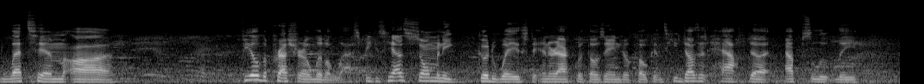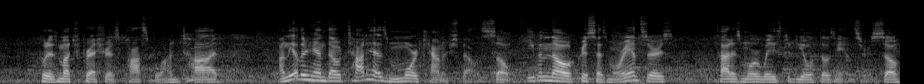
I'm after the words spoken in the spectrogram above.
lets him uh, feel the pressure a little less because he has so many good ways to interact with those angel tokens. He doesn't have to absolutely put as much pressure as possible on Todd. On the other hand, though, Todd has more counter spells. So even though Chris has more answers, Todd has more ways to deal with those answers. So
